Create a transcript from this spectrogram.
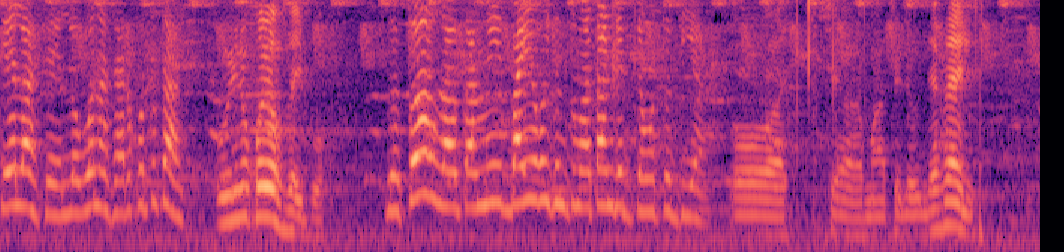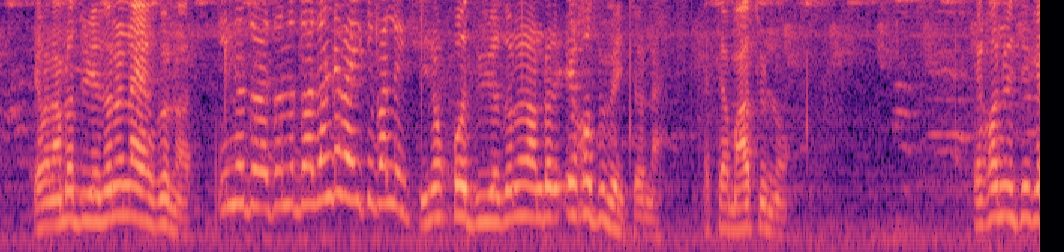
তেল আছে লবণ আছে আর কতটা আছে ওইনো কয়ক যাইব যত লাগ আমি বাইরে কইছেন তোমার তান্ডে দিতে মতো দিয়া ও আচ্ছা মা চলে দেখাইন এখন আমরা দুই এজনের না একজন আর ইনো দজন দজনটে বাইছি ভালো হইছে তিনক দুই এজনের আমরা একতো যাইতো না আচ্ছা মা চুনো এখন হয়েছে কি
